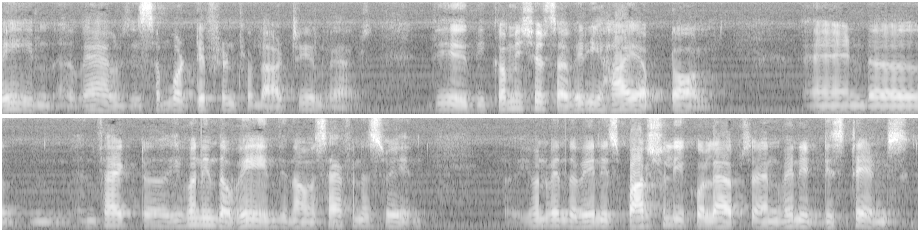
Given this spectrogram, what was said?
vein uh, valves is somewhat different from the arterial valves. The, the commissures are very high up tall. And uh, in fact, uh, even in the vein, in our saphenous vein, uh, even when the vein is partially collapsed and when it distends,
